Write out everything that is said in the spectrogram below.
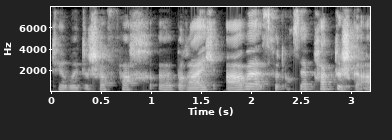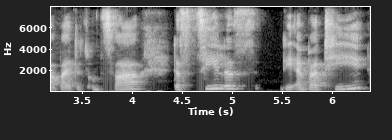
theoretischer Fachbereich, äh, aber es wird auch sehr praktisch gearbeitet. Und zwar, das Ziel ist die Empathie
